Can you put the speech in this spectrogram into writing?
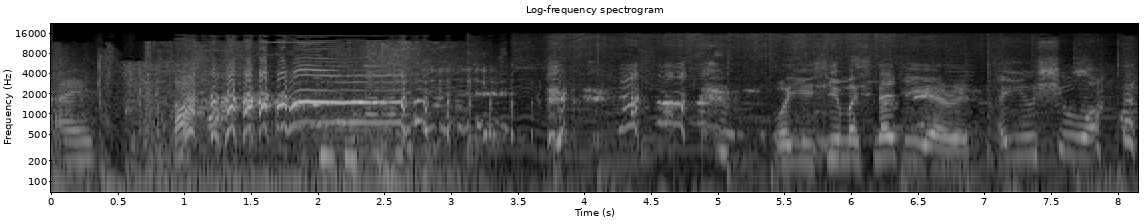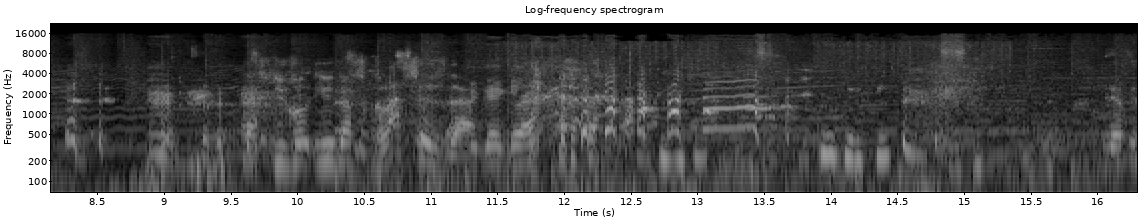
I Well, you see my sniping, Aaron. Are you sure? That's you got you. That's glasses. That. Okay, glad. You have to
